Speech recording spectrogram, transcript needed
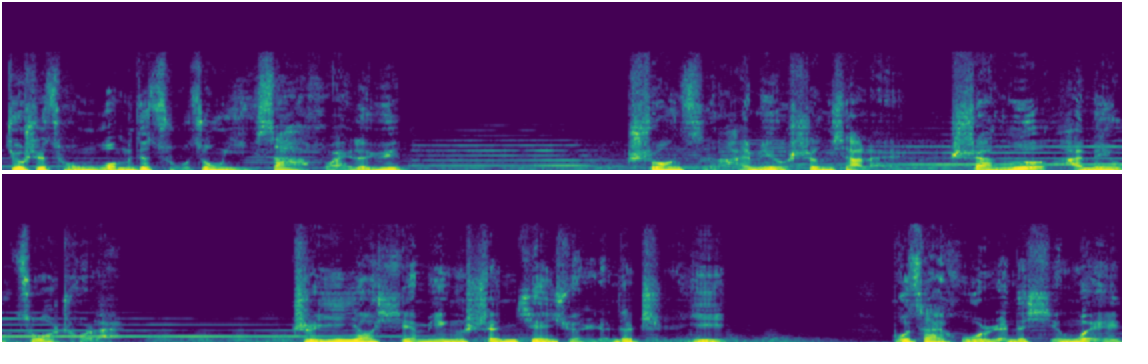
就是从我们的祖宗以撒怀了孕，双子还没有生下来，善恶还没有做出来。只因要显明神拣选人的旨意，不在乎人的行为，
